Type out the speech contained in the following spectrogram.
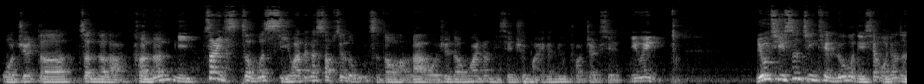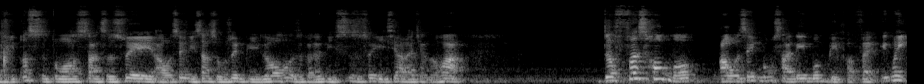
我觉得真的啦，可能你再怎么喜欢那个 subsale 的物质都好啦，我觉得 why not 你先去买一个 new project 先，因为。尤其是今天，如果你像我这样子，你二十多、三十岁啊，我现在你三十五岁比咯，或者可能你四十岁以下来讲的话，the first home I would say most likely won't be perfect，因为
